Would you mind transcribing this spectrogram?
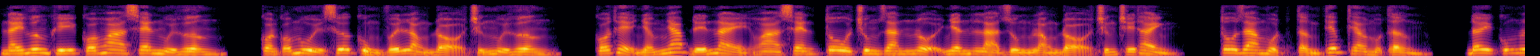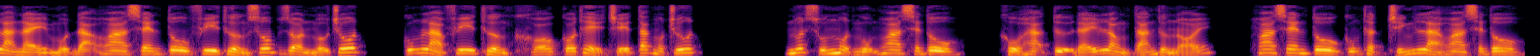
Này hương khí có hoa sen mùi hương, còn có mùi sữa cùng với lòng đỏ trứng mùi hương, có thể nhấm nháp đến này hoa sen tô trung gian nội nhân là dùng lòng đỏ trứng chế thành, tô ra một tầng tiếp theo một tầng. Đây cũng là này một đạo hoa sen tô phi thường xốp giòn mấu chốt, cũng là phi thường khó có thể chế tác một chút. Nuốt xuống một ngụm hoa sen tô, khổ hạ tự đáy lòng tán thường nói, hoa sen tô cũng thật chính là hoa sen tô.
